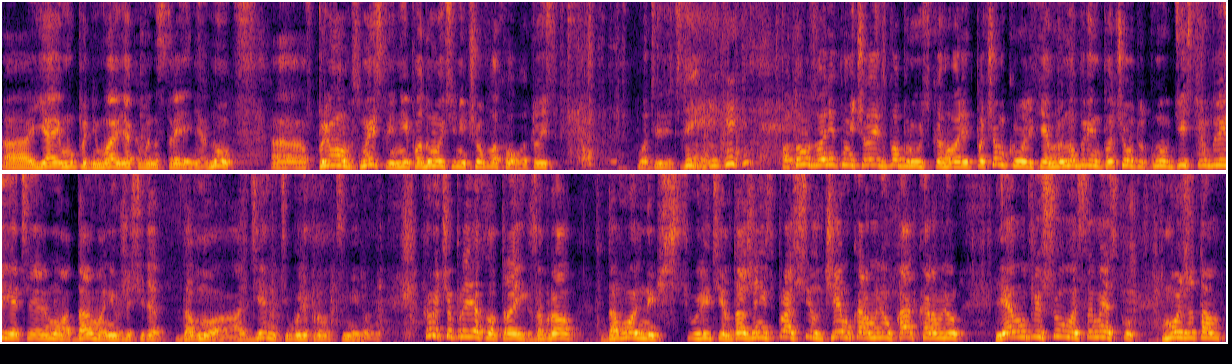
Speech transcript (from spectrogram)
Я ему поднимаю якобы настроение. Ну, в прямом смысле не подумайте ничего плохого. То есть вот видите, зараза. Потом звонит мне человек с Бобруйска, говорит, почем кролики? Я говорю, ну блин, почем тут? Ну, 10 рублей я тебе ну, отдам, они уже сидят давно отдельно, тем более провакцинированы. Короче, приехал, троих забрал, довольный, улетел. Даже не спросил, чем кормлю, как кормлю. Я ему пишу смс-ку, может там,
